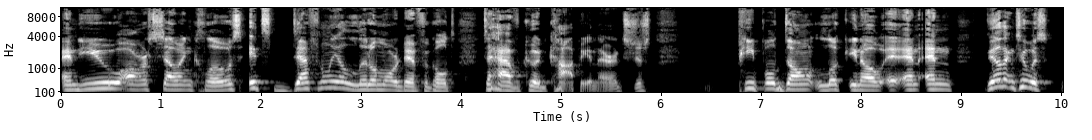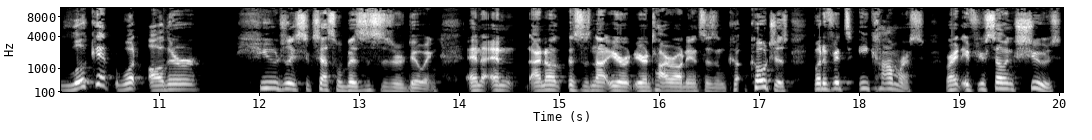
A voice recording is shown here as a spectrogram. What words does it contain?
and you are selling clothes, it's definitely a little more difficult to have good copy in there. It's just people don't look, you know, and and the other thing too is look at what other hugely successful businesses are doing. And and I know this is not your your entire audiences and co- coaches, but if it's e-commerce, right? If you're selling shoes,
